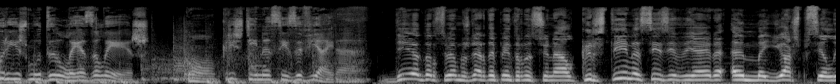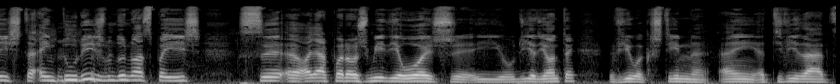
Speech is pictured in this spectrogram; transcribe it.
Turismo de Les a Les, com Cristina Cisa Vieira. Dia de recebemos na RDP Internacional Cristina Cisa Vieira, a maior especialista em turismo do nosso país. Se uh, olhar para os mídias hoje e o dia de ontem, viu a Cristina em atividade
